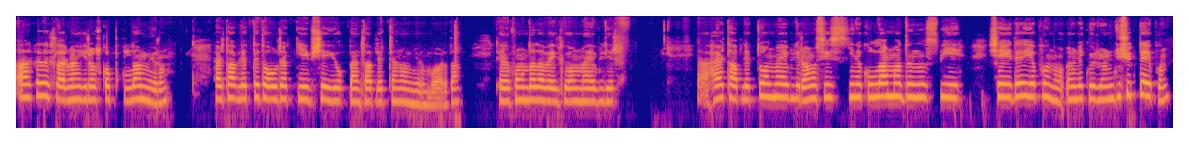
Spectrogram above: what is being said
Arkadaşlar ben jiroskop kullanmıyorum. Her tablette de olacak diye bir şey yok. Ben tabletten oynuyorum bu arada. Telefonda da belki olmayabilir. Her tablette olmayabilir ama siz yine kullanmadığınız bir şeyde yapın. Örnek veriyorum düşükte yapın.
